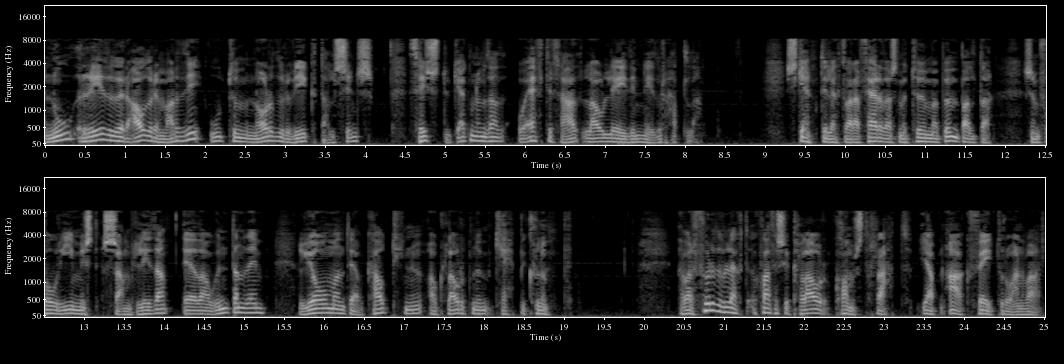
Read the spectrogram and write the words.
en nú reyðu þeir áður en varði út um norður vikdalsins, þeistu gegnum það og eftir það lág leiðin niður halla. Skemmtilegt var að ferðast með töma bumbalda sem fór ímist samhliða eða á undan þeim, ljómandi af káttinu á klárnum keppi klump. Það var furðulegt hvað þessi klár komst hratt, jafn ak feitur og hann var.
